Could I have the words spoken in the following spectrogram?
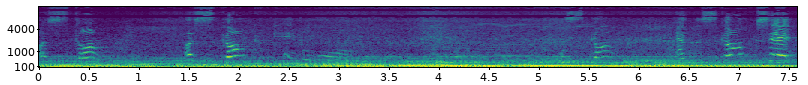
A skunk, a skunk came along. A skunk, and the skunk said,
